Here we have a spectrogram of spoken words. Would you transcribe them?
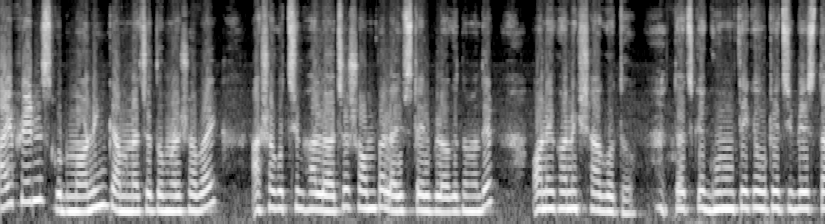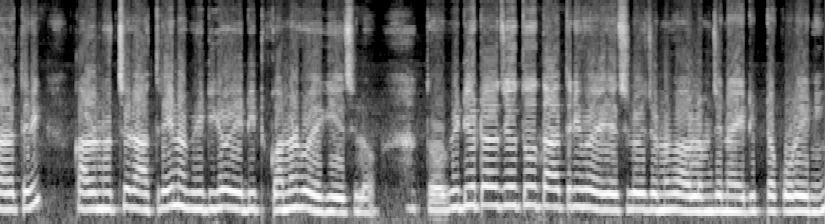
হাই ফ্রেন্ডস গুড মর্নিং কেমন আছো তোমরা সবাই? আশা করছি ভালো আছো। সম্পা লাইফস্টাইল ব্লগে তোমাদের অনেক অনেক স্বাগত। তো আজকে ঘুম থেকে উঠেছি বেশ তাড়াতাড়ি, কারণ হচ্ছে রাত্রেই না ভিডিও এডিট আমার হয়ে গিয়েছিল। তো ভিডিওটা যেহেতু তাড়াতাড়ি হয়ে গেছিল, ওই জন্য ভাবলাম যে না এডিটটা করেই নিই।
